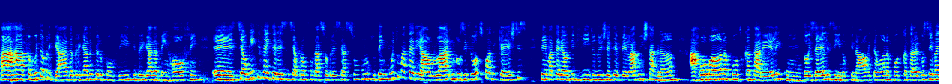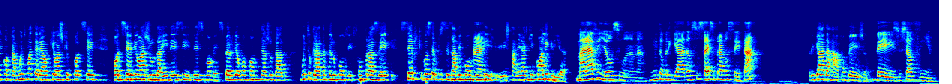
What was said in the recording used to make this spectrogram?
Ah, Rafa, muito obrigada, obrigada pelo convite, obrigada, Benhoffen. É, se alguém tiver interesse em se aprofundar sobre esse assunto, tem muito material lá, inclusive outros podcasts tem material de vídeo no IGTV lá do Instagram, arroba ana.cantarelli, com dois L's e no final, então ana.cantarelli, você vai encontrar muito material que eu acho que pode ser, pode ser de uma ajuda aí nesse, nesse momento. Espero de alguma forma ter ajudado. Muito grata pelo convite, foi um prazer. Sempre que você precisar me convide, estarei aqui com alegria. Maravilhoso, Ana. Muito obrigada. Um sucesso para você, tá? Obrigada, Rafa. Um beijo. Beijo, tchauzinho.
